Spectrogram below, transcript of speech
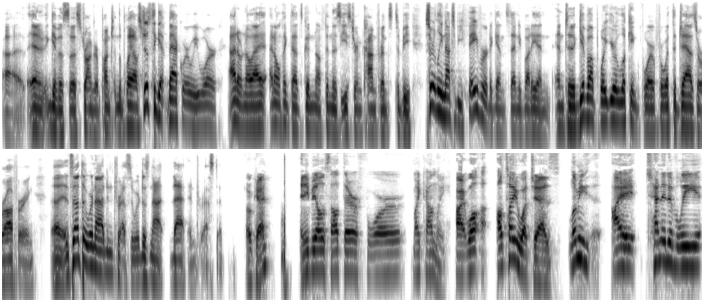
uh, and give us a stronger punch in the playoffs just to get back where we were. I don't know. I, I don't think that's good enough in this Eastern Conference to be certainly not to be favored against anybody and, and to give up what you're looking for for what the Jazz are offering. Uh, it's not that we're not interested. We're just not that interested. Okay. Anybody else out there for Mike Conley? All right. Well, I'll tell you what, Jazz. Let me. I tentatively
